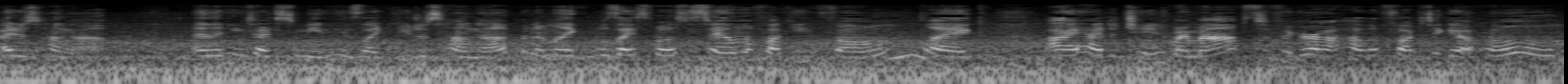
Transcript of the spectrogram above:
"I just hung up." And then he texted me and he's like, You just hung up? And I'm like, Was I supposed to stay on the fucking phone? Like, I had to change my maps to figure out how the fuck to get home.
